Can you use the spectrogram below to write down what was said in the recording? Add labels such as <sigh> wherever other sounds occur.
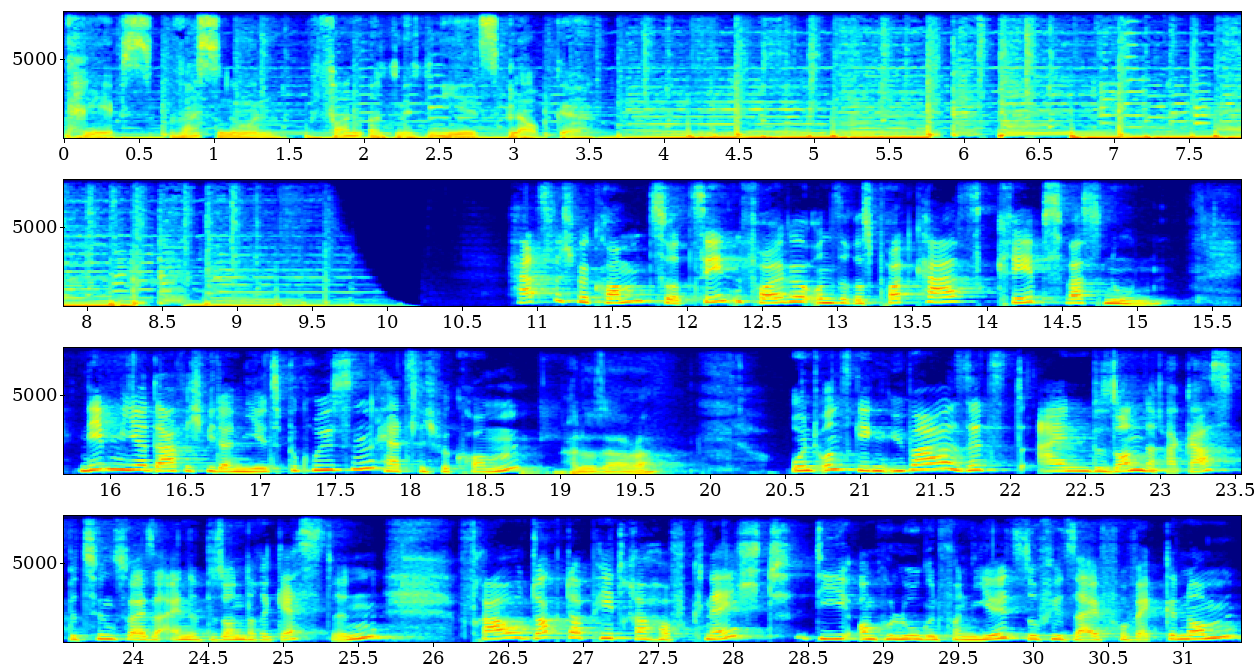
Krebs, was nun? Von und mit Nils Glaubke. Herzlich willkommen zur zehnten Folge unseres Podcasts Krebs, was nun? Neben mir darf ich wieder Nils begrüßen. Herzlich willkommen. Hallo Sarah. Und uns gegenüber sitzt ein besonderer Gast bzw. eine besondere Gästin, Frau Dr. Petra Hoffknecht, die Onkologin von Nils, so viel sei vorweggenommen.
